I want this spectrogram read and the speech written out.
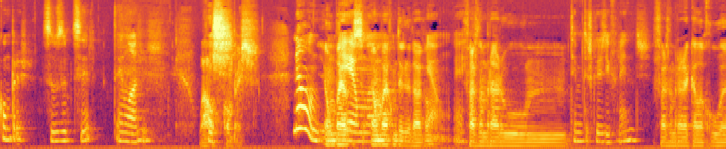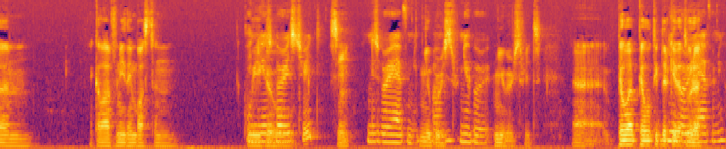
compras, se vos apetecer. Tem lojas. Uau, Fixe. compras! Não, É um bairro, é, é uma- um bairro muito agradável. é um- é. Faz lembrar o. hum, Tem muitas coisas diferentes. Faz lembrar aquela rua. hum, aquela avenida em Boston. que Newsbury Street? Sim, Newsbury Avenue. Newbury. Street. Newbury, Newbury Street. Ah, pela, pelo tipo de Newbury arquitetura. Avenue.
